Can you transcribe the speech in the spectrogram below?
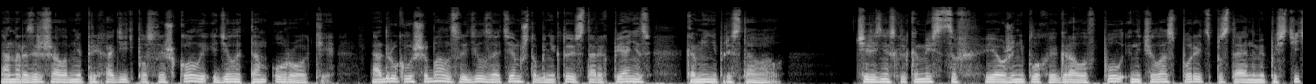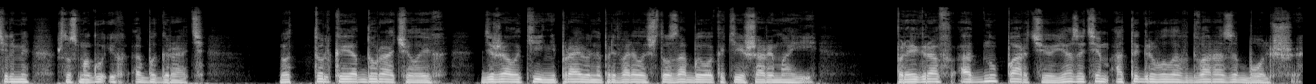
Она разрешала мне приходить после школы и делать там уроки. а друг вышибал и следил за тем, чтобы никто из старых пьяниц ко мне не приставал. Через несколько месяцев я уже неплохо играла в пул и начала спорить с постоянными посетителями, что смогу их обыграть. Вот только я дурачила их, держала кий неправильно, притворялась, что забыла, какие шары мои. Проиграв одну партию, я затем отыгрывала в два раза больше.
